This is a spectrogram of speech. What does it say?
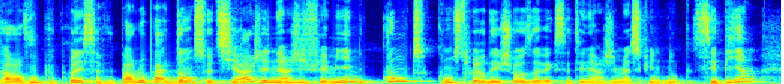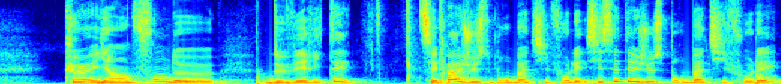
alors vous prenez, ça vous parle ou pas Dans ce tirage, l'énergie féminine compte construire des choses avec cette énergie masculine. Donc c'est bien qu'il y a un fond de, de vérité. C'est pas juste pour batifoler. Si c'était juste pour batifoler,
